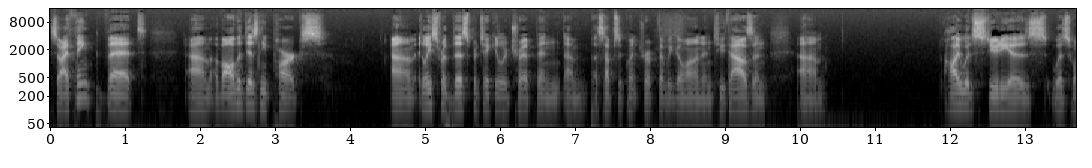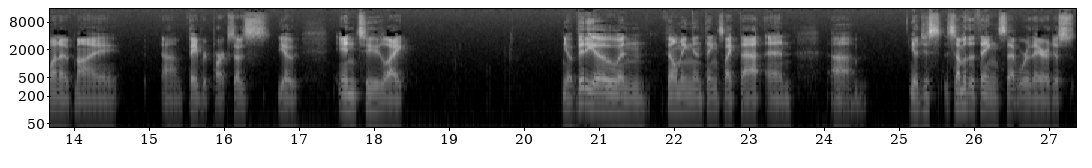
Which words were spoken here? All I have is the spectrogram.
So I think that um, of all the Disney parks, um, at least for this particular trip and um, a subsequent trip that we go on in 2000, um, Hollywood Studios was one of my um, favorite parks. I was, you know, into like, you know, video and filming and things like that, and um, you know, just some of the things that were there just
